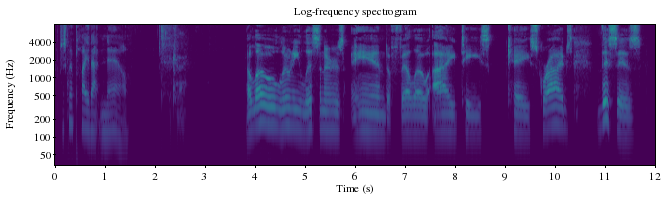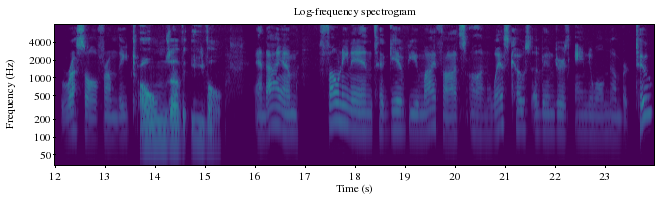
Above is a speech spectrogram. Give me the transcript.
I'm just going to play that now. okay Hello, loony listeners and fellow ITK scribes. This is Russell from the Tomes of Evil. and I am phoning in to give you my thoughts on West Coast Avengers Annual Number Two.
